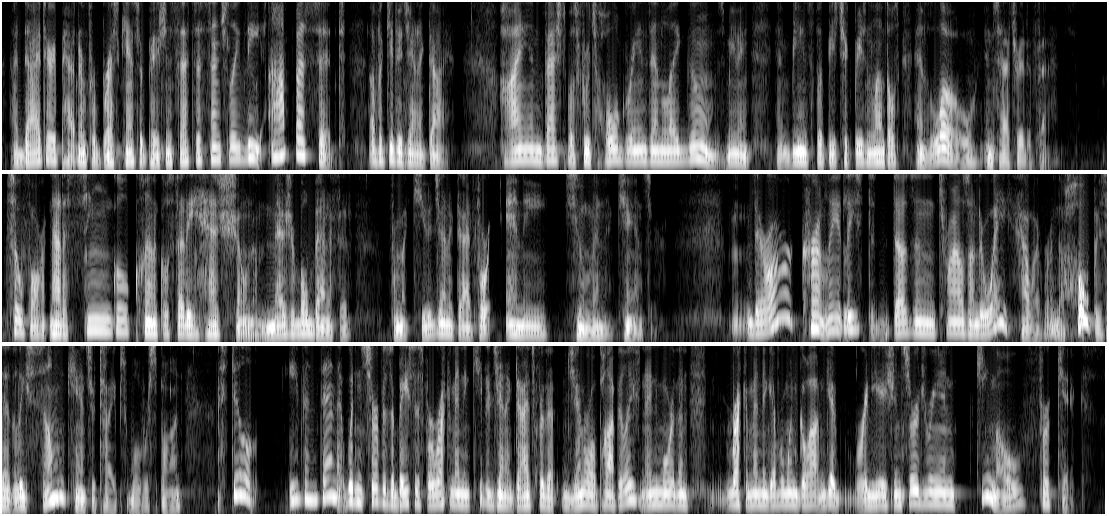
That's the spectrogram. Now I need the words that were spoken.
a dietary pattern for breast cancer patients that's essentially the opposite of a ketogenic diet. High in vegetables, fruits, whole grains, and legumes, meaning you know, beans, split peas, chickpeas, and lentils, and low in saturated fats. So far, not a single clinical study has shown a measurable benefit from a ketogenic diet for any human cancer. There are currently at least a dozen trials underway, however, and the hope is that at least some cancer types will respond. Still, even then, that wouldn't serve as a basis for recommending ketogenic diets for the general population, any more than recommending everyone go out and get radiation surgery and chemo for kicks.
